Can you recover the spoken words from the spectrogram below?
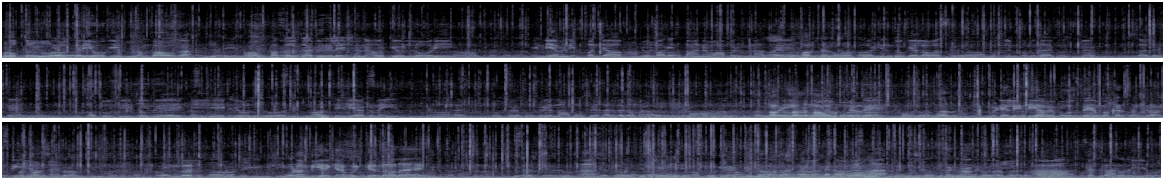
बढ़ोतरी होगी। बढ़ोतरी होगी लंबा होगा। और फ़सल का भी रिलेशन है और केवल लोहरी इंडिया में नहीं पंजाब जो पाकिस्तान है वहाँ पर भी मनाते हैं। हर जगह और हिंदू के अलावा मुस्लिम समुदाय भी उसमें हिस्सा लेते हैं। और दूसरी चीज़ ये है कि ये केवल नॉर्थ इंडिया का नहीं है। दूसरे दूसरे नामों से हर जगह मनाते हैं। बोलते हैं। मिडिल इंडिया में बोलते हैं मकर संक्रांति पोंगल। ओणम भी है क्या? कोई केरला वाला है?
